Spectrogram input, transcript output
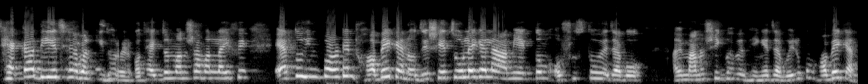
ছেকা দিয়েছে আবার কি ধরনের কথা? একজন মানুষ আমার লাইফে এত ইম্পর্টেন্ট হবে কেন যে সে চলে গেলে আমি একদম অসুস্থ হয়ে যাব, আমি মানসিক ভাবে ভেঙে যাব? এরকম হবে কেন?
